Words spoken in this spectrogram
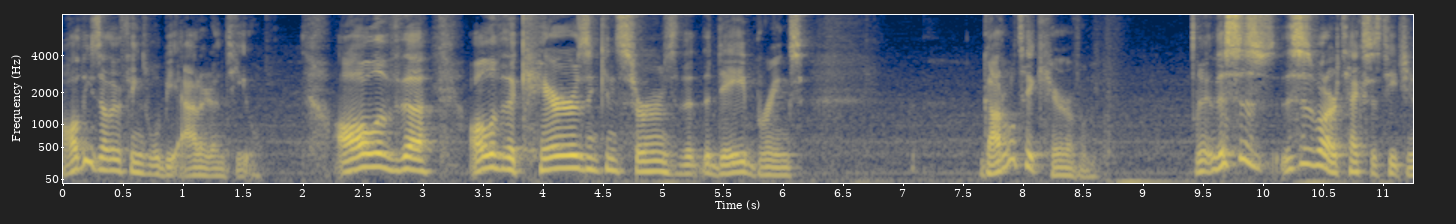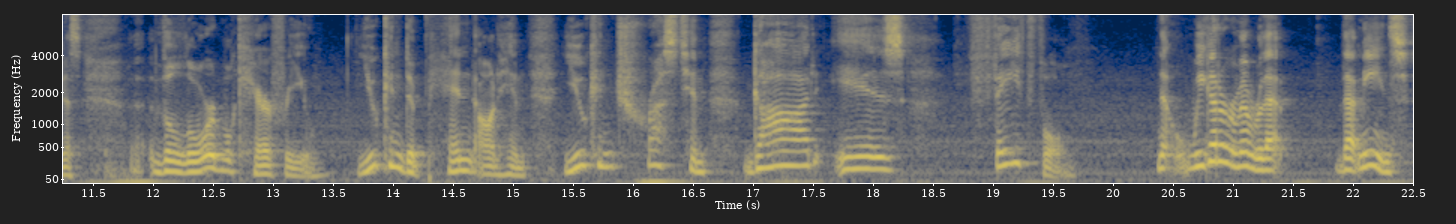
all these other things will be added unto you. All of the all of the cares and concerns that the day brings God will take care of them. This is this is what our text is teaching us. The Lord will care for you. You can depend on him. You can trust him. God is faithful. Now, we got to remember that that means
